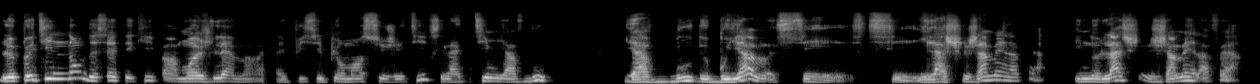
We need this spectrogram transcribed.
le petit nom de cette équipe, hein, moi je l'aime, hein, et puis c'est purement subjectif, c'est la team Yavbou. Yavbou de Bouillave, c'est, c'est, il lâche jamais l'affaire. Il ne lâche jamais l'affaire.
